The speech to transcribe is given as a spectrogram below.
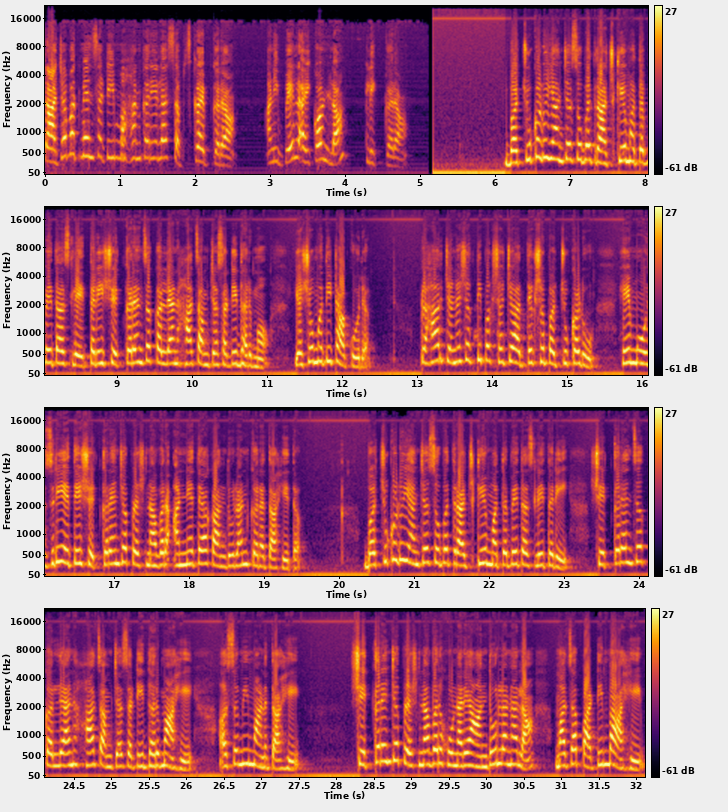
ताज्या बातम्यांसाठी महान करेला सबस्क्राईब करा आणि बेल आयकॉनला क्लिक करा. बच्चू कडू यांच्यासोबत राजकीय मतभेद असले तरी शेतकऱ्यांचं कल्याण हाच आमच्यासाठी धर्म. यशोमती ठाकूर. प्रहार जनशक्ती पक्षाचे अध्यक्ष बच्चू कडू हे मोजरी येथे शेतकऱ्यांच्या प्रश्नावर अन्यथा आंदोलन करत आहेत. बच्चू कडू यांच्यासोबत राजकीय मतभेद असले तरी शेतकऱ्यांचं कल्याण हाच आमच्यासाठी धर्म आहे असं मी मानत आहे. शेतकऱ्यांच्या प्रश्नावर होणाऱ्या आंदोलनाला माझा पाठिंबा आहे.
